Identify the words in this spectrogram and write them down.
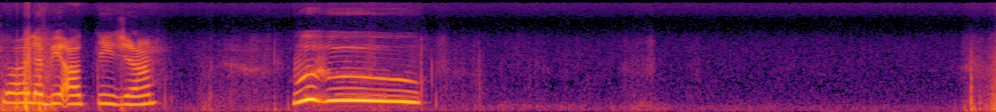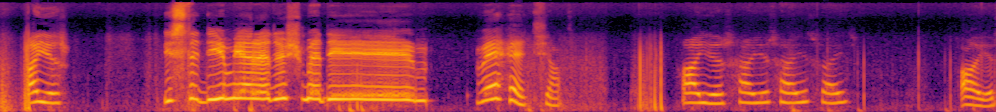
şöyle bir atlayacağım. Woohoo! Hayır. İstediğim yere düşmedim. Ve headshot. Hayır, hayır, hayır, hayır. Hayır.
